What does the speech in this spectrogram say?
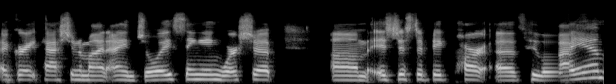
a great passion of mine. I enjoy singing, worship. Um, it's just a big part of who I am.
